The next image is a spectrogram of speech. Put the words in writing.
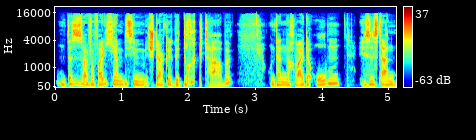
Und das ist einfach, weil ich ja ein bisschen stärker gedrückt habe. Und dann nach weiter oben ist es dann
